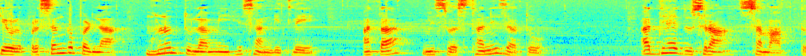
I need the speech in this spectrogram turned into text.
केवळ प्रसंग पडला म्हणून तुला मी हे सांगितले. आता मी स्वस्थानी जातो. अध्याय दुसरा समाप्त.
